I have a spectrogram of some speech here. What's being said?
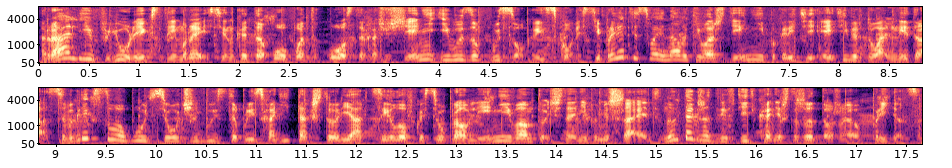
Ралли Fury Extreme Racing – это опыт острых ощущений и вызов высокой скорости. Проверьте свои навыки вождения и покорите эти виртуальные трассы. В игре, к слову, будет все очень быстро происходить, так что реакция и ловкость в управлении вам точно не помешает. Ну и также дрифтить, конечно же, тоже придется.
